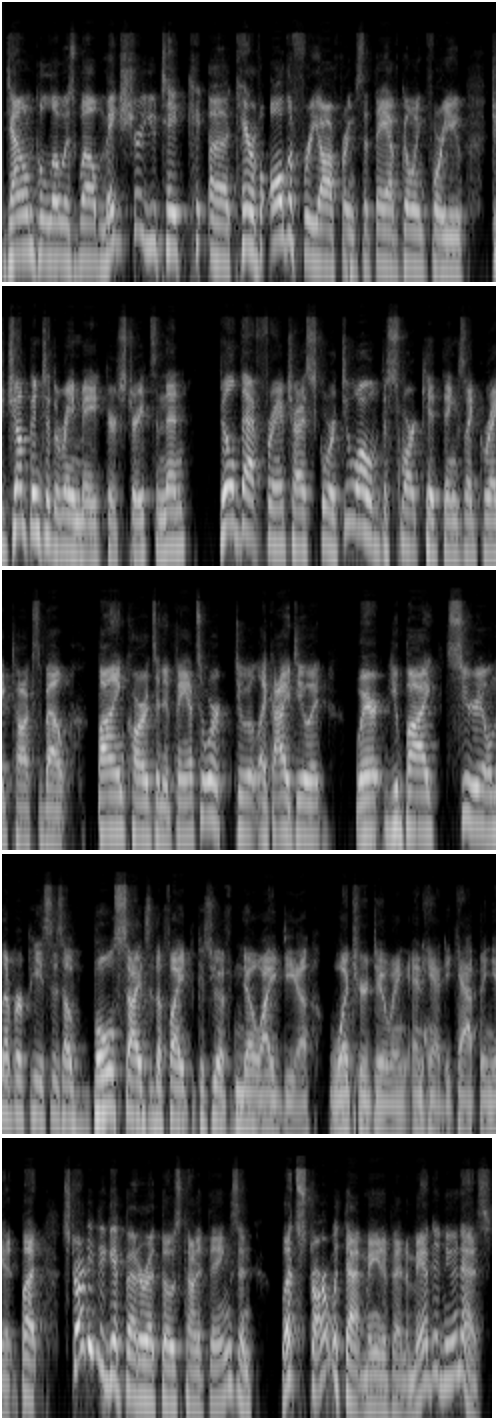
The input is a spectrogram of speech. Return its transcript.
down below as well. Make sure you take uh, care of all the free offerings that they have going for you to jump into the Reignmaker Streets. And then build that franchise score, do all of the smart kid things like Greg talks about, buying cards in advance, or do it like I do it, where you buy serial number pieces of both sides of the fight because you have no idea what you're doing and handicapping it. But starting to get better at those kind of things. And let's start with that main event Amanda Nunes,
